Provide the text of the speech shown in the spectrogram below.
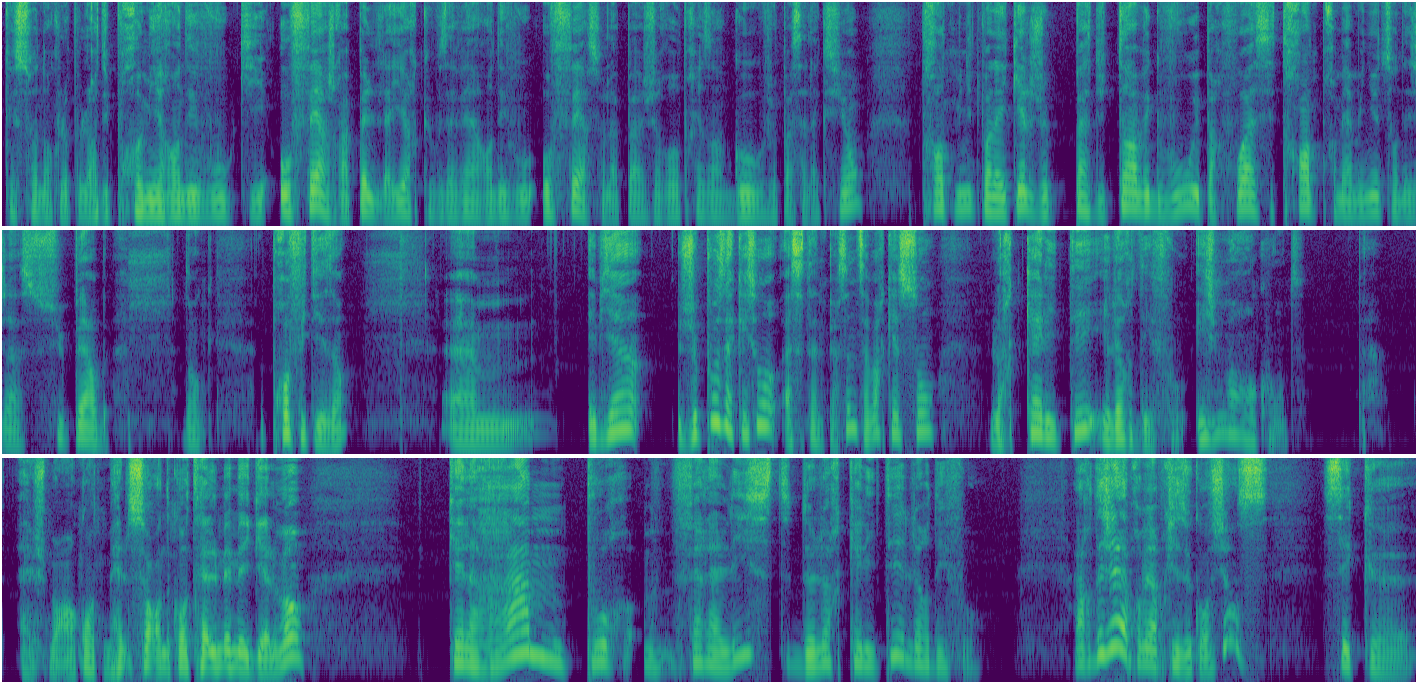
que ce soit donc lors du premier rendez-vous qui est offert. Je rappelle d'ailleurs que vous avez un rendez-vous offert sur la page Heureux au présent, Go, je passe à l'action. 30 minutes pendant lesquelles je passe du temps avec vous et parfois ces 30 premières minutes sont déjà superbes. Donc profitez-en. Euh, eh bien, je pose la question à certaines personnes de savoir quelles sont leurs qualités et leurs défauts. Et je me rends compte, ben, je me rends compte, mais elles se rendent compte elles-mêmes également, qu'elles rament pour faire la liste de leurs qualités et de leurs défauts. Alors déjà, la première prise de conscience, c'est que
